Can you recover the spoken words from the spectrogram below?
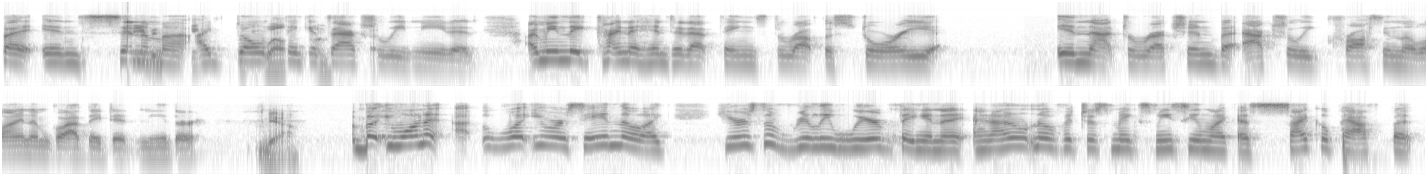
But in cinema, I don't well think it's actually needed. I mean, they kind of hinted at things throughout the story in that direction, but actually crossing the line, I'm glad they didn't either. Yeah. But you want to what you were saying though, like here's the really weird thing, and I and I don't know if it just makes me seem like a psychopath, but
